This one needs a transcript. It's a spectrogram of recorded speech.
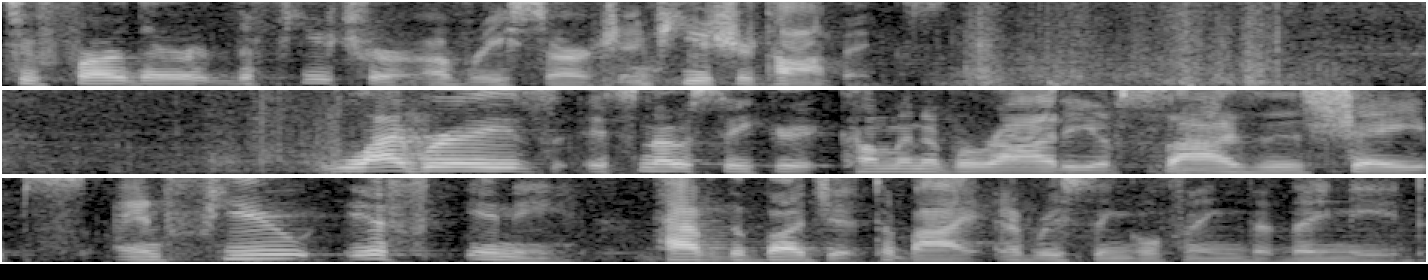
to further the future of research and future topics. Libraries, it's no secret, come in a variety of sizes, shapes, and few, if any, have the budget to buy every single thing that they need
